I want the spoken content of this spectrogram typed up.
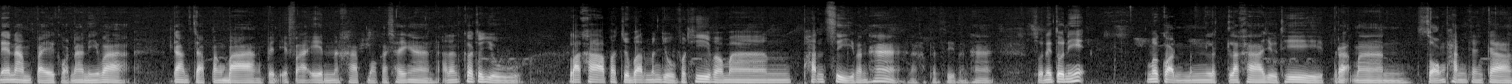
แนะนำไปก่อนหน้านี้ว่าด้ามจับบางๆ เป็น FRN นะครับเหมาะกับใช้งาน อันนั้นก็จะอยู่ราคาปัจจุบันมันอยู่ที่ประมาณ 1 4 0 0 1 5 0นะครับ1 4 0 0 1ส่วนในตัวนี้เมื่อก่อนมันราคาอยู่ที่ประมาณ 2,000 กลาง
